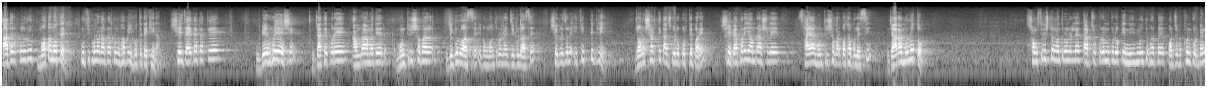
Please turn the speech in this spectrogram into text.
তাদের কোনোরূপ মতামতের প্রতিফলন আমরা কোনোভাবেই হতে দেখি না। সেই জায়গাটাকে বের হয়ে এসে যাতে করে আমরা আমাদের মন্ত্রিসভা যেগুলো আছে এবং মন্ত্রণালয় যেগুলো আছে, সেগুলো যেন ইফেক্টিভলি জনস্বার্থে কাজগুলো করতে পারে। সে ব্যাপারেই আমরা আসলে ছায়া মন্ত্রিসভার কথা বলেছি, যারা মূলত সংশ্লিষ্ট মন্ত্রণালয়ের কার্যক্রমগুলোকে নিয়মিতভাবে পর্যবেক্ষণ করবেন,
